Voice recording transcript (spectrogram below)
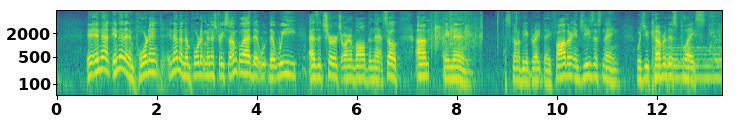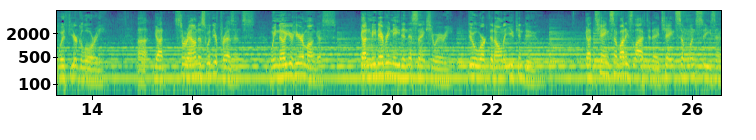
Isn't that, isn't that important? Isn't that an important ministry? So I'm glad that, w- that we as a church are involved in that. So, um, amen. It's going to be a great day. Father, in Jesus' name, would you cover this place with your glory? Uh, God, surround us with your presence. We know you're here among us. God, meet every need in this sanctuary. Do a work that only you can do. God, change somebody's life today. Change someone's season.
